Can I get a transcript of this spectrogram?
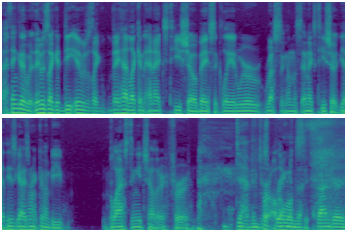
I think it was, it was like a D, it was like they had like an NXT show basically, and we were wrestling on this NXT show. Yeah, these guys aren't going to be blasting each other for Devin just For the bringing world the thunder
